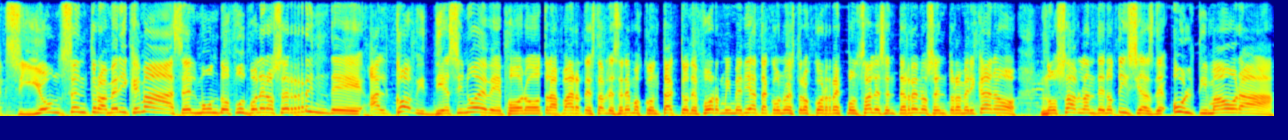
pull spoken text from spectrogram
Acción Centroamérica y más, el mundo futbolero se rinde al COVID-19. Por otra parte, estableceremos contacto de forma inmediata con nuestros corresponsales en terreno centroamericano. Nos hablan de noticias de última hora.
